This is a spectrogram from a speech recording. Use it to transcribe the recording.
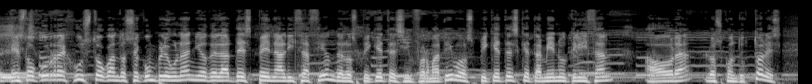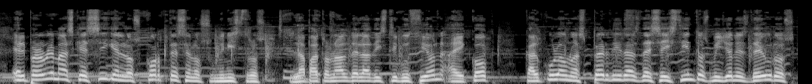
Esto ocurre justo cuando se cumple un año de la despenalización de los piquetes informativos, piquetes que también utilizan ahora los conductores. El problema es que siguen los cortes en los suministros. La patronal de la distribución, AECOC, calcula unas pérdidas de 600 millones de euros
